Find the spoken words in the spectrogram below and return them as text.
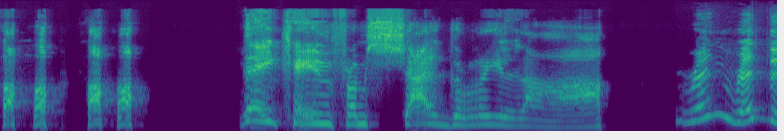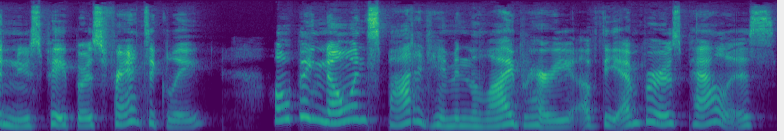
they came from Shangri-La. Wren read the newspapers frantically, hoping no one spotted him in the library of the Emperor's palace.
